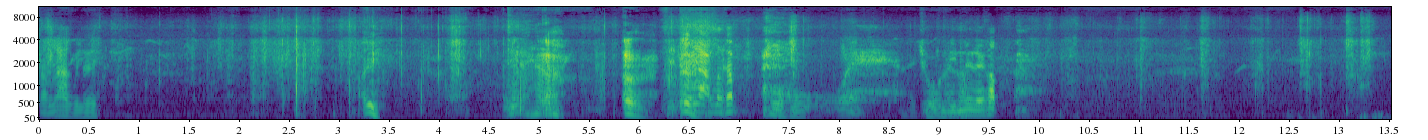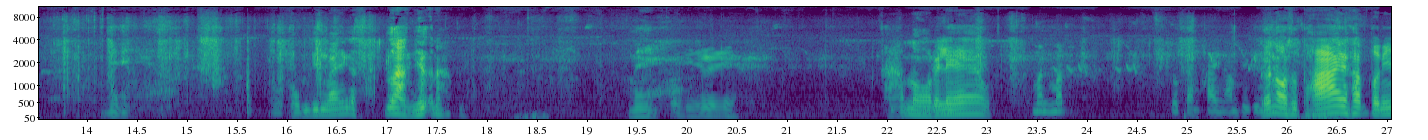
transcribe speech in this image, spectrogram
ตัดรากไปเลยเอ้ยเออลากมันครับโอ้โหโชโชว์ว์หดิดินนได้ได้เลยครับ ผมดินไว้ก็รากเยอะนะครับนี่โอ้ดีเลยดิสามหน่อไปแล้ว มันมัดตัวกันไข่น้ำสิที่แล้วหน่อสุดท้ายนะครับ ตัวนี้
